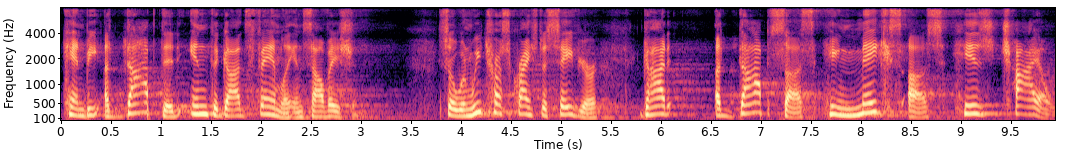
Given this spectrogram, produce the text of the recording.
can be adopted into God's family in salvation. So when we trust Christ as Savior, God adopts us, He makes us His child,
